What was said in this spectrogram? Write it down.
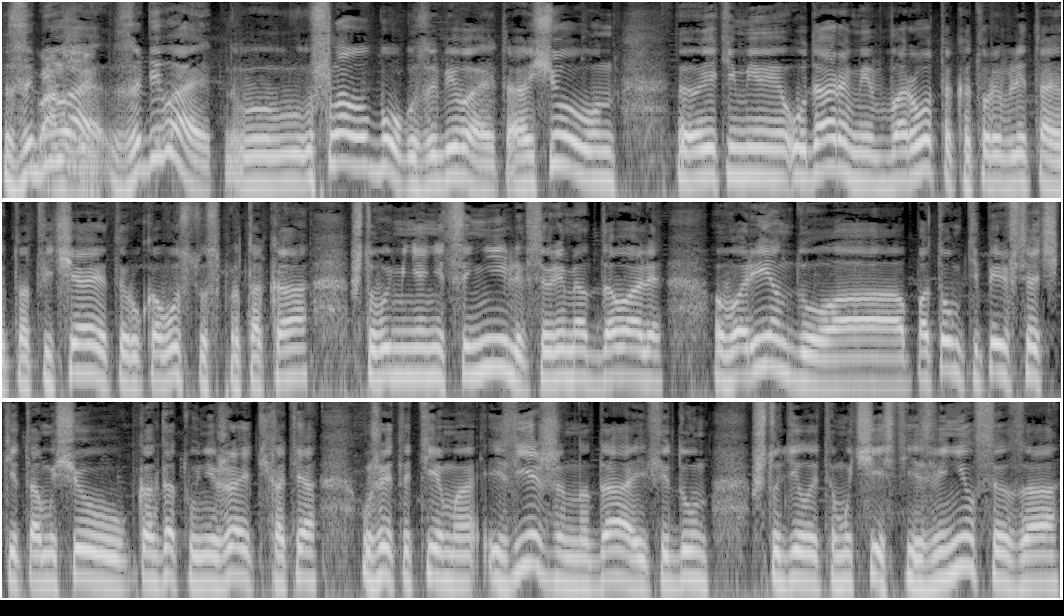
Забивает, Анжи. забивает. Ну, Слава богу, забивает. А еще он э, этими ударами в ворота, которые влетают, отвечает и руководству «Спартака», что вы меня не ценили, все время отдавали в аренду, а потом теперь всячески там еще когда-то унижаете, хотя уже эта тема изъезжена, да, и Федун, что делает ему честь, извинился за,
